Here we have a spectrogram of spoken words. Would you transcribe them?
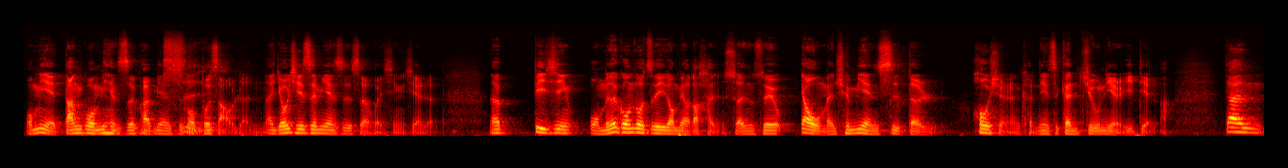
我们也当过面试官，面试过不少人。那尤其是面试社会新鲜人，那毕竟我们的工作资历都没有到很深，所以要我们去面试的候选人肯定是更 junior 一点啦。但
